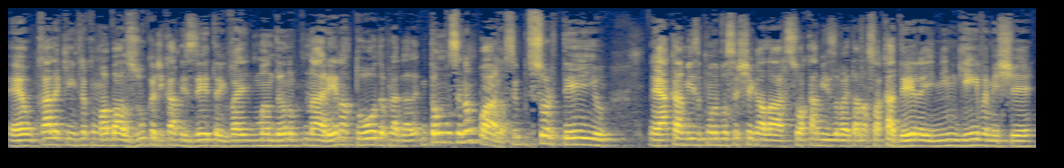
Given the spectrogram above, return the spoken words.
é o cara que entra com uma bazuca de camiseta e vai mandando na arena toda pra galera. Então você não para, sempre sorteio, é a camisa, quando você chegar lá, sua camisa vai estar na sua cadeira e ninguém vai mexer.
